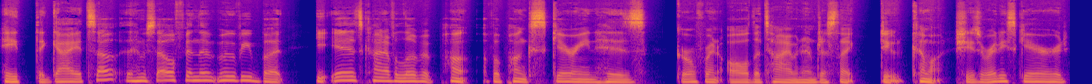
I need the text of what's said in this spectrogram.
hate the guy itself himself in the movie, but he is kind of a little bit punk, of a punk scaring his girlfriend all the time. And I'm just like, dude, come on. She's already scared.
